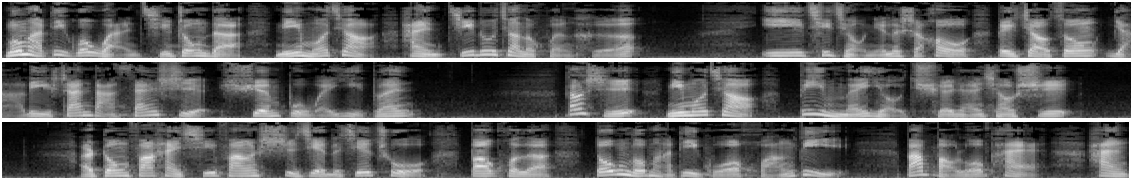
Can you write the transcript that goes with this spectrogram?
罗马帝国晚期中的尼摩教和基督教的混合。一一七九年的时候，被教宗亚历山大三世宣布为异端。当时尼摩教并没有全然消失，而东方和西方世界的接触，包括了东罗马帝国皇帝把保罗派和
